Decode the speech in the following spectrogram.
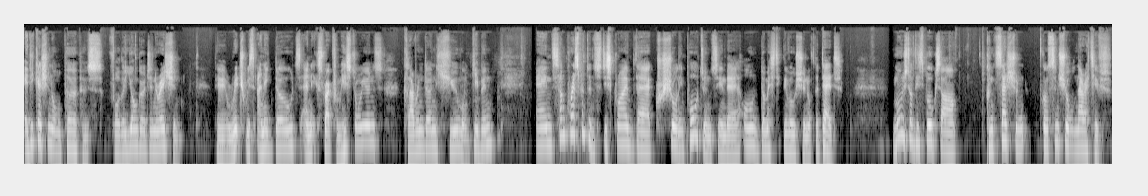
educational purpose for the younger generation. They're rich with anecdotes and extract from historians, Clarendon, Hume, or Gibbon. And some correspondents describe their crucial importance in their own domestic devotion of the dead. Most of these books are consensual narratives,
